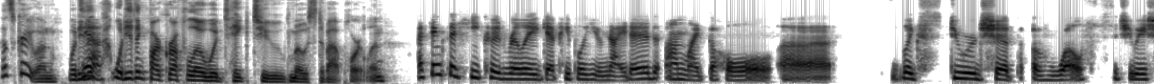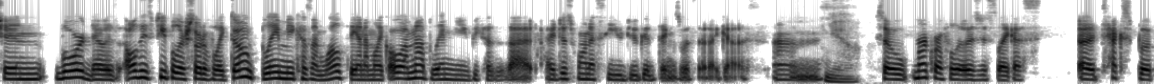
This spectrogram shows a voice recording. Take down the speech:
That's a great one. What do you yeah. think? What do you think Mark Ruffalo would take to most about Portland? I think that he could really get people united on like the whole uh, like stewardship of wealth situation. Lord knows all these people are sort of like, don't blame me because I'm wealthy. And I'm like, oh, I'm not blaming you because of that. I just want to see you do good things with it, I guess. Um, yeah. So Mark Ruffalo is just like a, a textbook,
